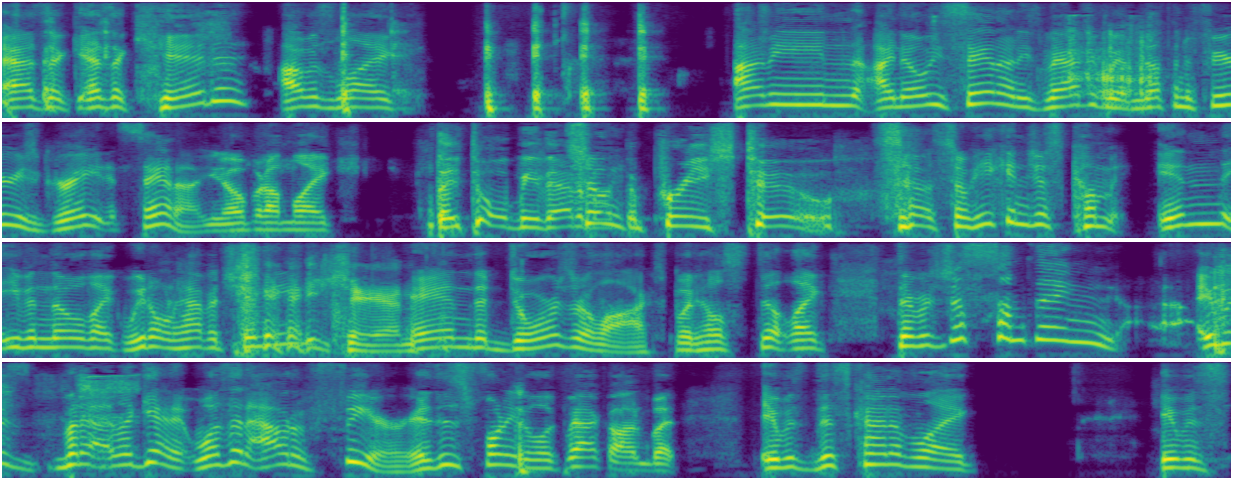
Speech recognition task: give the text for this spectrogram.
as a as a kid, I was like, I mean, I know he's Santa and he's magic. We have nothing to fear. He's great. It's Santa, you know. But I'm like, They told me that So- about the priest too. so so he can just come in, even though like we don't have a chimney he can. and the doors are locked, but he'll still like. There was just something. It was, but uh, again, it wasn't out of fear. It is funny to look back on, but it was this kind of like. It was.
